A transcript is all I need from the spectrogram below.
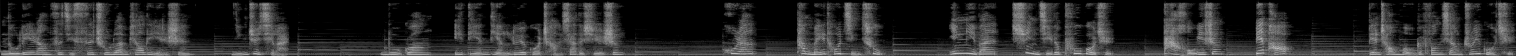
努力让自己四处乱飘的眼神凝聚起来，目光。一点点掠过场下的学生，忽然他眉头紧蹙，鹰一般迅疾的扑过去，大吼一声：“别跑！”便朝某个方向追过去。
